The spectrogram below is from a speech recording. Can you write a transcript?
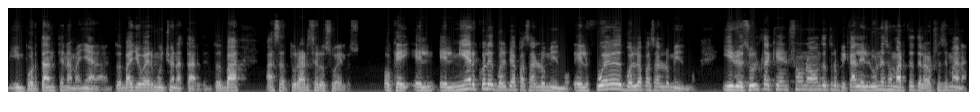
importante en la mañana, entonces va a llover mucho en la tarde, entonces va a saturarse los suelos. Ok, el, el, miércoles vuelve a pasar lo mismo, el jueves vuelve a pasar lo mismo, y resulta que entra una onda tropical el lunes o martes de la otra semana.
